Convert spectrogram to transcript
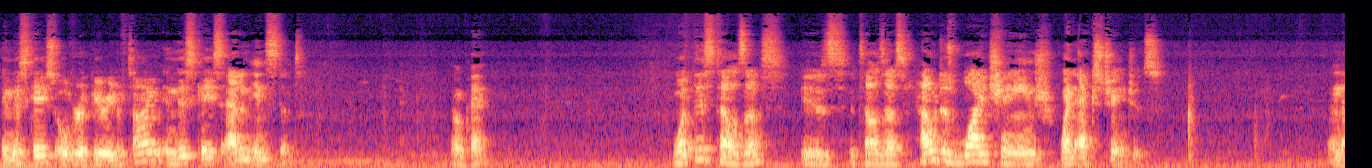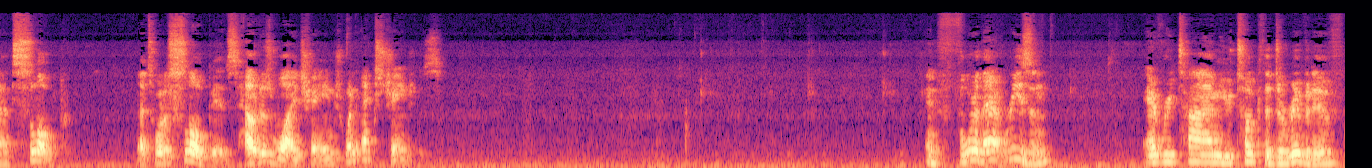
In this case, over a period of time. In this case, at an instant. Okay. What this tells us is it tells us how does y change when x changes? And that's slope. That's what a slope is. How does y change when x changes? And for that reason, every time you took the derivative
